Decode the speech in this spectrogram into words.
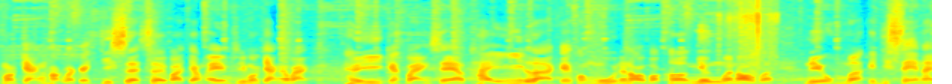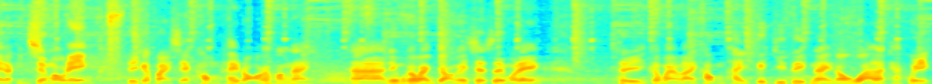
màu trắng hoặc là cái chiếc xe C300 MG màu trắng các bạn, thì các bạn sẽ thấy là cái phần mui nó nổi bật hơn. Nhưng mà nói với, nếu mà cái chiếc xe này là cái chiếc xe màu đen thì các bạn sẽ không thấy rõ cái phần này. À nếu mà các bạn chọn cái xe C màu đen thì các bạn lại không thấy cái chi tiết này nó quá là khác biệt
